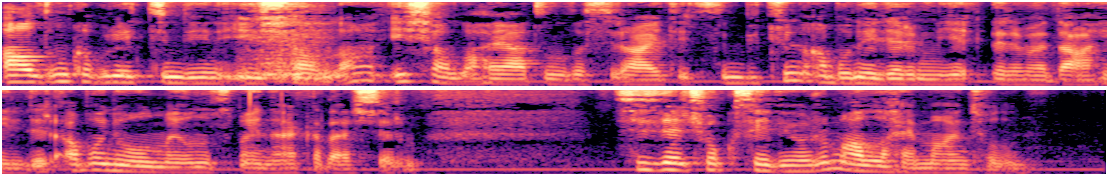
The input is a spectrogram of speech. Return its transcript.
Aldım kabul ettim deyin inşallah. İnşallah hayatınıza sirayet etsin. Bütün abonelerim niyetlerime dahildir. Abone olmayı unutmayın arkadaşlarım. Sizleri çok seviyorum. Allah'a emanet olun.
